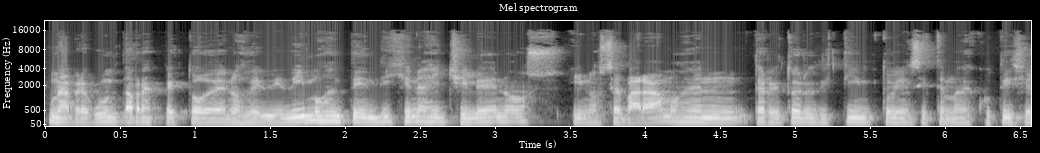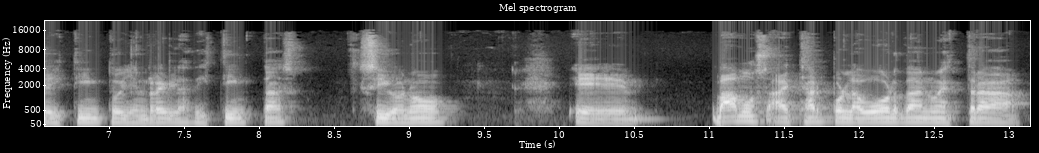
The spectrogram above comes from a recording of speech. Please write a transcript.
una pregunta respecto de nos dividimos entre indígenas y chilenos y nos separamos en territorios distintos y en sistemas de justicia distintos y en reglas distintas, sí o no. Eh, vamos a echar por la borda nuestra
